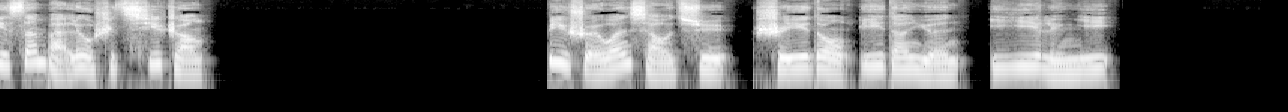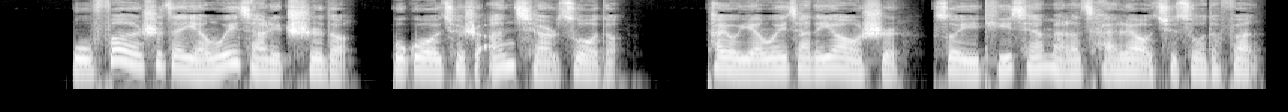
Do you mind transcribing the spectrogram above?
第三百六十七章，碧水湾小区十一栋一单元一一零一。午饭是在严威家里吃的，不过却是安琪儿做的。他有严威家的钥匙，所以提前买了材料去做的饭。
